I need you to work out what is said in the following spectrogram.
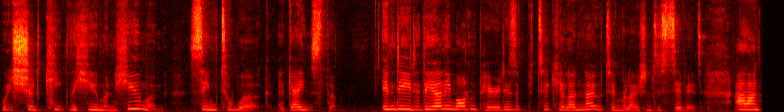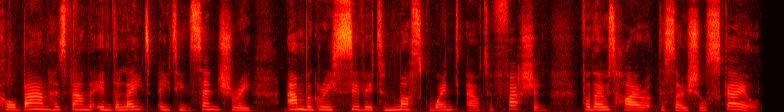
which should keep the human human, seemed to work against them. Indeed, the early modern period is a particular note in relation to civet. Alain Corbin has found that in the late 18th century, ambergris, civet and musk went out of fashion for those higher up the social scale,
